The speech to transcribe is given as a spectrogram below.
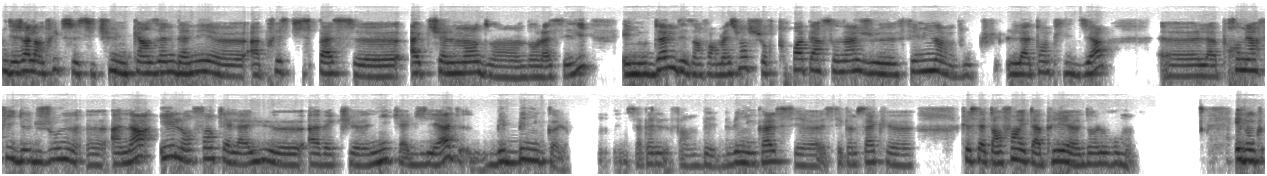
déjà l'intrigue se situe une quinzaine d'années après ce qui se passe actuellement dans, dans, la série et nous donne des informations sur trois personnages féminins, donc la tante Lydia, euh, la première fille de June, euh, Anna, et l'enfant qu'elle a eu euh, avec Nick à Gilead, bébé Nicole. Il s'appelle, enfin, bébé Nicole, c'est comme ça que, que cet enfant est appelé dans le roman. Et donc,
